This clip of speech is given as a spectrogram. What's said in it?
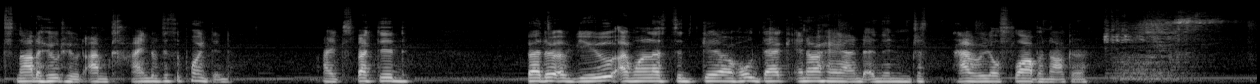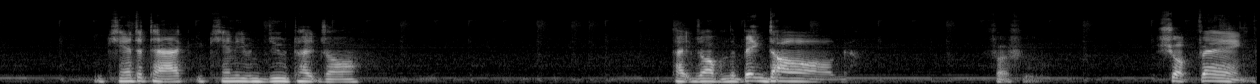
It's not a Hoot Hoot. I'm kind of disappointed. I expected better of you. I wanted us to get our whole deck in our hand and then just have a real slobber knocker. You can't attack. You can't even do tight jaw. Tight jaw from the big dog. Furfrou. Short Fang.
